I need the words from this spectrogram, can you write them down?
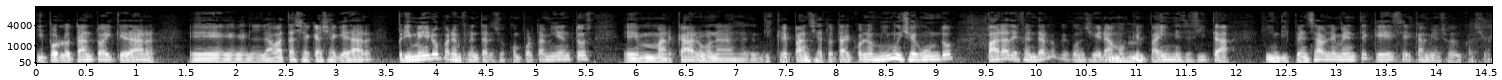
y por lo tanto hay que dar eh, la batalla que haya que dar primero para enfrentar esos comportamientos, eh, marcar una discrepancia total con los mismos y segundo para defender lo que consideramos que el país necesita indispensablemente, que es el cambio en su educación.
